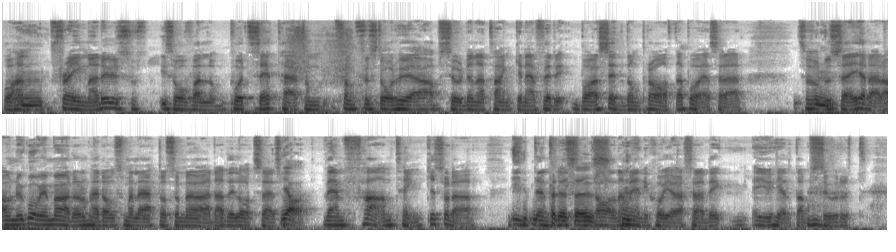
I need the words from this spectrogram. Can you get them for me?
Och han mm. framade ju i så fall på ett sätt här som, som förstår hur absurd den här tanken är. För bara sättet de pratar på är sådär. Så som mm. du säger där, ja, nu går vi och mördar de här de som har lärt oss att mörda. Det låter såhär som, ja. Vem fan tänker sådär? Inte ens galna människor gör sådär. Det är ju helt absurt.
